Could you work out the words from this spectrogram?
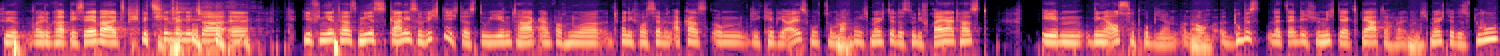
für, weil du gerade dich selber als PPC-Manager äh, definiert hast, mir ist es gar nicht so wichtig, dass du jeden Tag einfach nur 24-7 ackerst, um die KPIs hochzumachen. Mhm. Ich möchte, dass du die Freiheit hast, eben Dinge auszuprobieren. Und mhm. auch du bist letztendlich für mich der Experte halt. Und ich möchte, dass du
